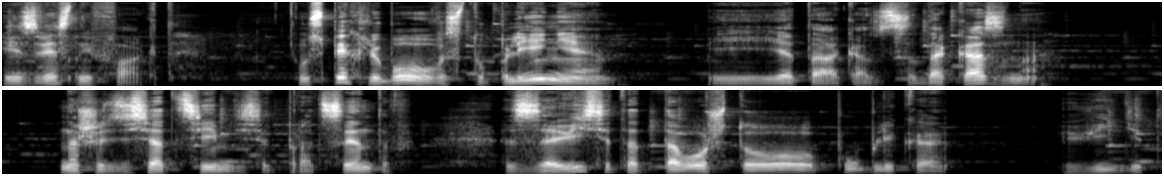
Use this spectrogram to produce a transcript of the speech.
Известный факт. Успех любого выступления, и это оказывается доказано, на 60-70% зависит от того, что публика видит.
